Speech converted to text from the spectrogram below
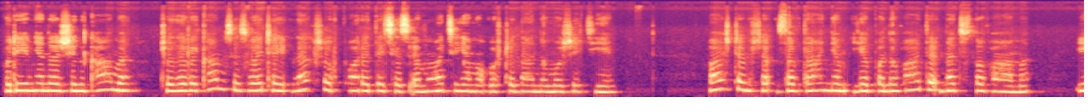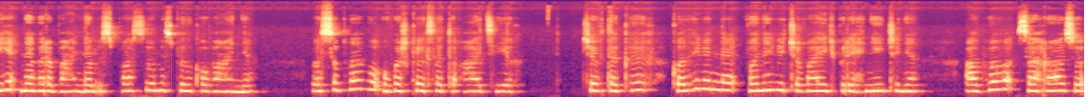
Порівняно з жінками, чоловікам зазвичай легше впоратися з емоціями у щоденному житті. Важчим завданням є панувати над словами і невербальним способом спілкування, особливо у важких ситуаціях, чи в таких, коли вони- відчувають пригнічення або загрозу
